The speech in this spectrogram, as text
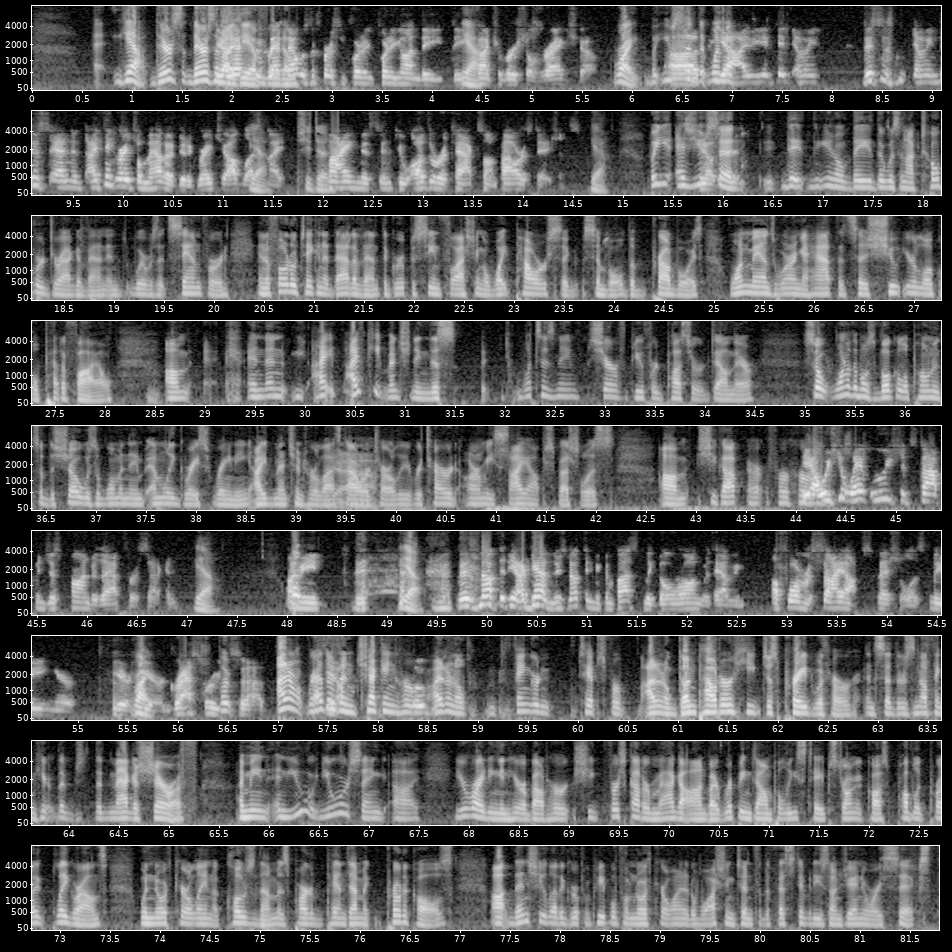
Uh, "Yeah, there's there's an Yeah, idea of that, freedom, that was the person putting putting on the the Yeah. controversial drag show. right?" But you Uh, said that when yeah, the, I mean, it, it- I mean, this is, I mean, this, and I think Rachel Maddow did a great job last Yeah, night she did. tying this into other attacks on power stations. Yeah. But as you, You know, said, they, you know, they there was an October drag event, and where was it? Sanford. In a photo taken at that event, the group is seen flashing a white power sig- symbol, the Proud Boys. One man's wearing a hat that says "Shoot your local pedophile," um, and then I I keep mentioning this. What's his name? Sheriff Buford Pusser down there. So one of the most vocal opponents of the show was a woman named Emily Grace Rainey. I mentioned her last Yeah. hour, Charlie, a retired Army PSYOP specialist. Um, she got her for her. Yeah, we should wait, we should stop and just ponder that for a second. Yeah. I mean, Yeah. there's nothing. Yeah, again, there's nothing that can possibly go wrong with having a former psyop specialist leading your your, Right. your grassroots. uh, I don't. Rather you know, than checking her, I don't know, fingertips for I don't know gunpowder. He just prayed with her and said, "There's nothing here." The, the MAGA sheriff. I mean, and you you were saying uh, you're writing in here about her. She first got her MAGA on by ripping down police tapes strung across public play- playgrounds when North Carolina closed them as part of pandemic protocols. Uh, then she led a group of people from North Carolina to Washington for the festivities on January 6th.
